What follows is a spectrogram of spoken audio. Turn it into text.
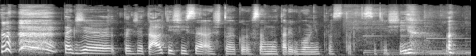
takže, takže tál těší se, až to jako se mu tady uvolní prostor, to se těší.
